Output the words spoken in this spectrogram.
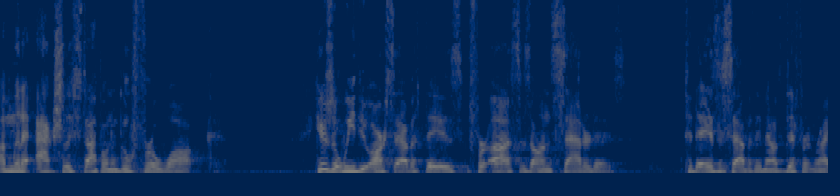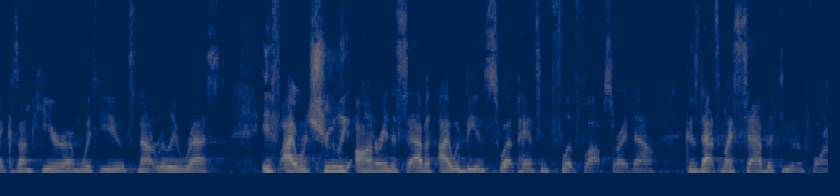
I'm going to actually stop. I'm going to go for a walk. Here's what we do. Our Sabbath day is, for us, is on Saturdays. Today is a Sabbath day. Now it's different, right? Because I'm here, I'm with you. It's not really rest. If I were truly honoring the Sabbath, I would be in sweatpants and flip flops right now because that's my Sabbath uniform.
